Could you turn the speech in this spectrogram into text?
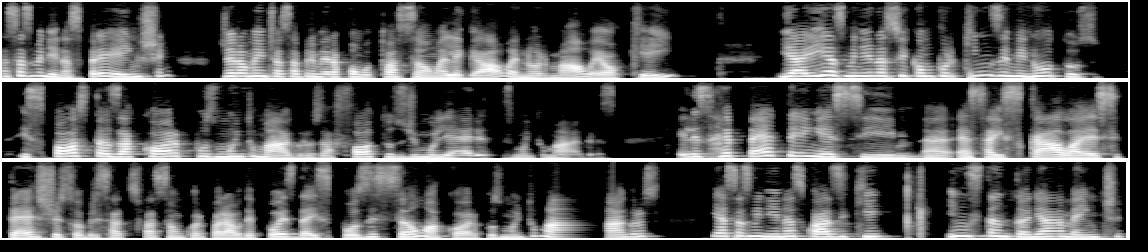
Essas meninas preenchem, geralmente essa primeira pontuação é legal, é normal, é ok. E aí as meninas ficam por 15 minutos expostas a corpos muito magros, a fotos de mulheres muito magras. Eles repetem esse, é, essa escala, esse teste sobre satisfação corporal depois da exposição a corpos muito magros, e essas meninas quase que instantaneamente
